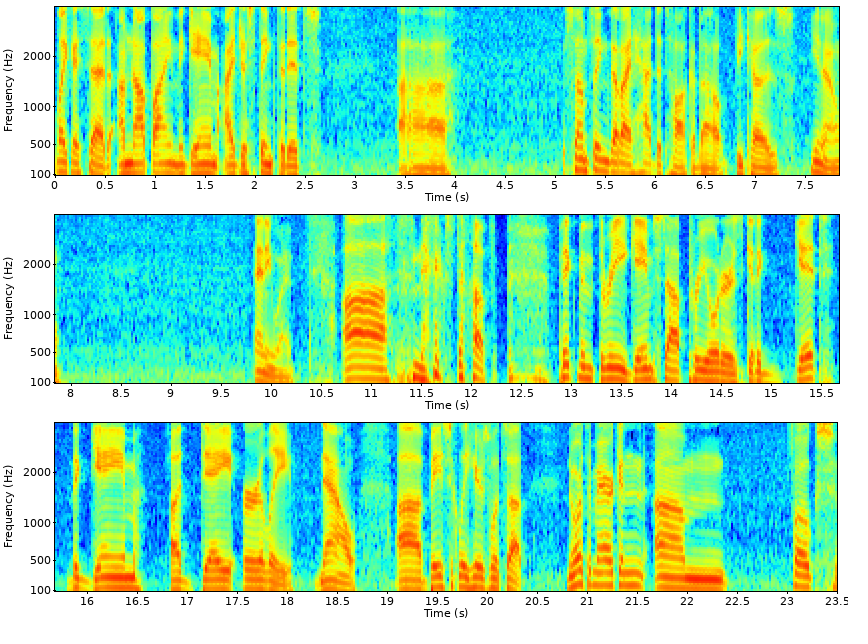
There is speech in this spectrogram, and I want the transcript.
like I said, I'm not buying the game. I just think that it's uh, something that I had to talk about because you know. Anyway, uh, next up, Pikmin 3 GameStop pre-orders get a get the game a day early. Now, uh, basically, here's what's up: North American um, folks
